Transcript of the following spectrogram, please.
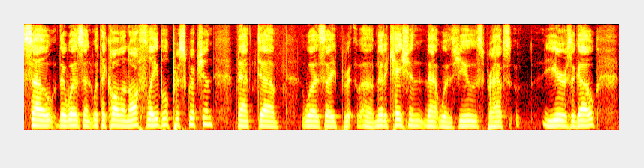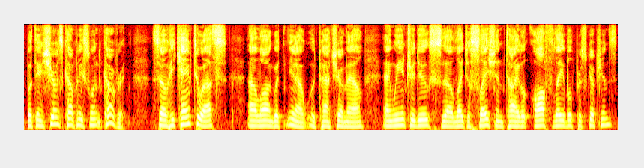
So there was an, what they call an off-label prescription that uh, was a, a medication that was used perhaps years ago, but the insurance companies wouldn't cover it. So he came to us along with you know with Pat Charmel and we introduced the legislation titled Off Label Prescriptions,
